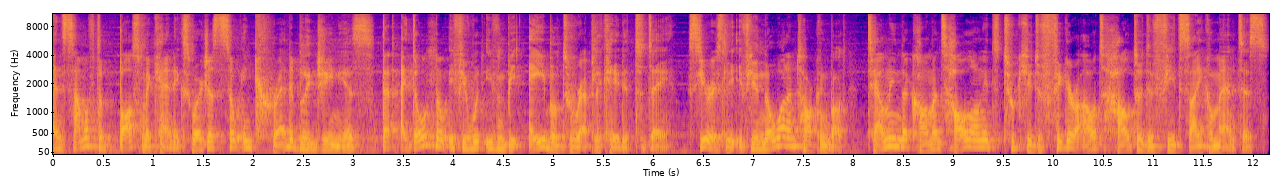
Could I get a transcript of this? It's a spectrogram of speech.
And some of the boss mechanics were just so incredibly genius that I don't know if you would even be able to replicate it today. Seriously, if you know what I'm talking about, tell me in the comments how long it took you to figure out how to defeat Psycho Mantis.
